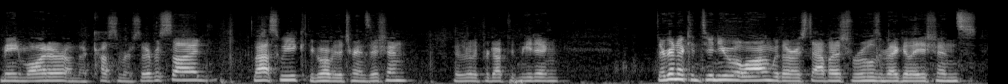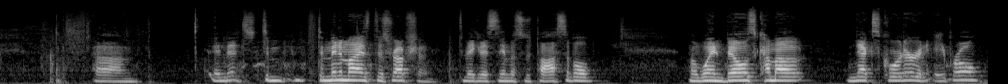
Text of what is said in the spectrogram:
Maine Water on the customer service side. last week to go over the transition. It was a really productive meeting. They're going to continue along with our established rules and regulations, um, and it's to, to minimize disruption, to make it as seamless as possible. Uh, when bills come out next quarter in April,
